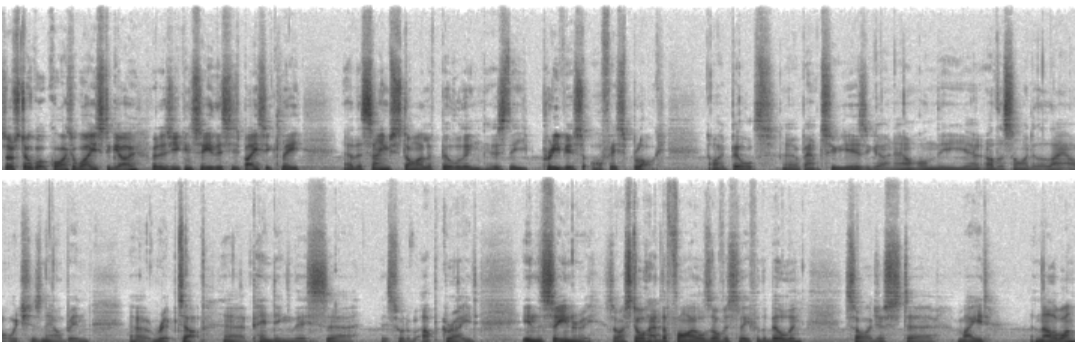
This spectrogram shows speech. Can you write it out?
So I've still got quite a ways to go, but as you can see, this is basically uh, the same style of building as the previous office block. I built uh, about two years ago now on the uh, other side of the layout, which has now been uh, ripped up uh, pending this uh, this sort of upgrade in the scenery. So I still had the files obviously for the building, so I just uh, made another one,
